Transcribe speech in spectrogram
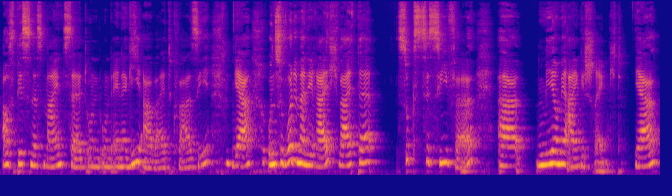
auf Business Mindset und und Energiearbeit quasi. Ja, und so wurde meine Reichweite sukzessive äh, mehr und mehr eingeschränkt. Ja,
